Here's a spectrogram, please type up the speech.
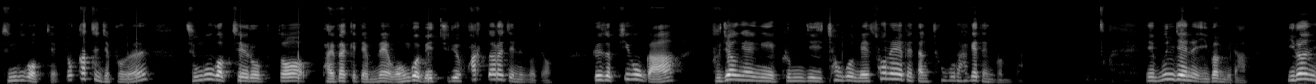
중국 업체, 똑같은 제품을 중국 업체로부터 받았기 때문에 원고 매출이 확 떨어지는 거죠. 그래서 피고가 부정행위 금지 청구 및 손해배상 청구를 하게 된 겁니다. 문제는 이겁니다. 이런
